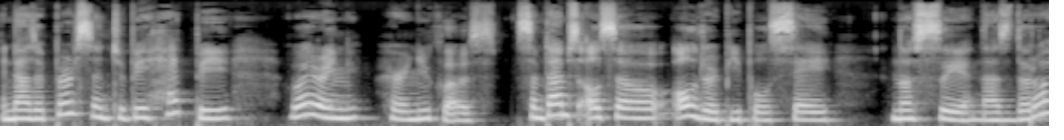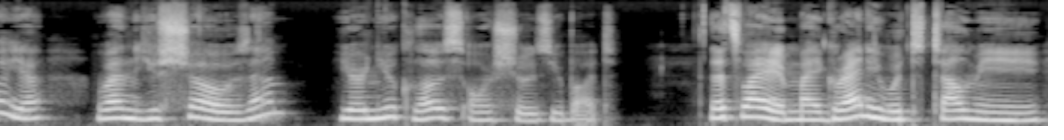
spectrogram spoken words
another person to be happy wearing her new clothes. Sometimes also older people say носи на здоров'я when you show them your new clothes or shoes you bought. That's why my granny would tell me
